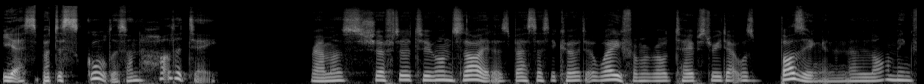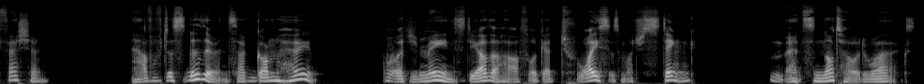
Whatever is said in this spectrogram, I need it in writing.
Yes, but the school is on holiday. Remus shifted to one side as best as he could, away from a rolled tapestry that was buzzing in an alarming fashion. Half of the Slytherins are gone home, which means the other half will get twice as much stink. That's not how it works.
